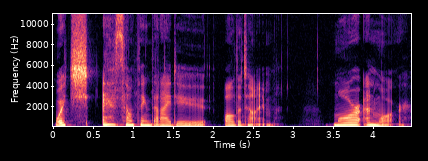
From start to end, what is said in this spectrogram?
which is something that I do all the time, more and more.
